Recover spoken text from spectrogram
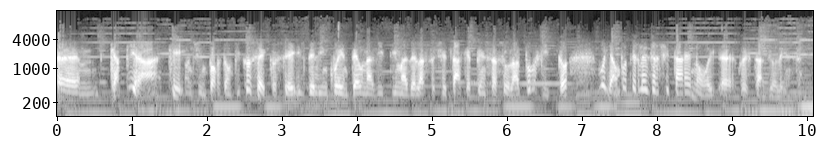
ehm, capirà che non ci importa un picco secco se il delinquente è una vittima della società che pensa solo al profitto, vogliamo poterla esercitare noi eh, questa violenza.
